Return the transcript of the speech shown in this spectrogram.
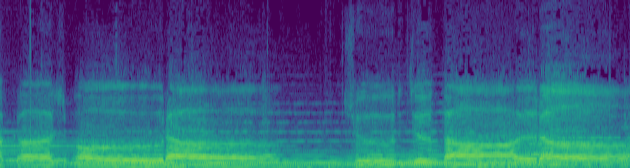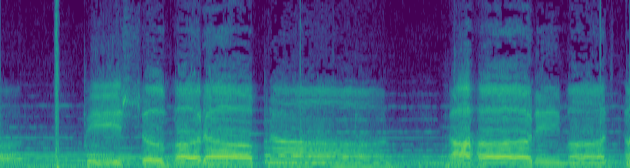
আকাশ ভরা, সূর্য তারা, বিশ্ব ভরা প্রাণ তাহারি মাঝখানে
